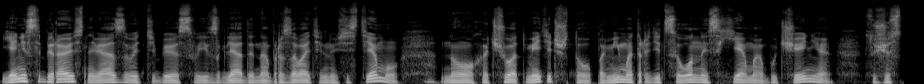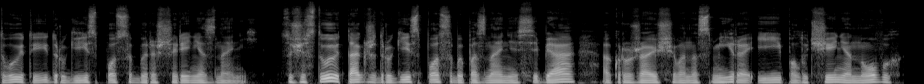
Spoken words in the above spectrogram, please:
Я не собираюсь навязывать тебе свои взгляды на образовательную систему, но хочу отметить, что помимо традиционной схемы обучения, существуют и другие способы расширения знаний. Существуют также другие способы познания себя, окружающего нас мира и получения новых,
